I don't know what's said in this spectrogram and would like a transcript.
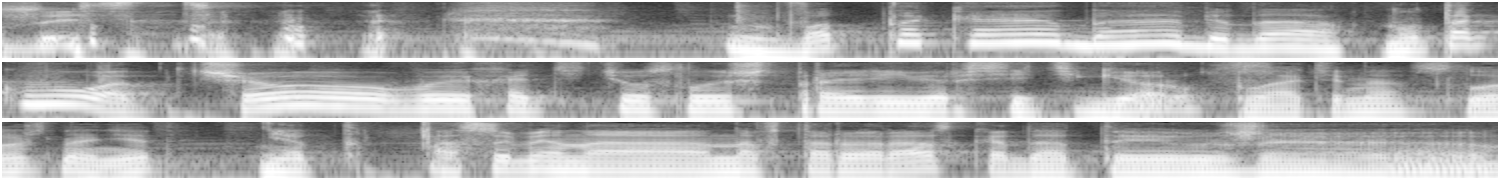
Жесть. Вот такая, да, беда. Ну так вот, что вы хотите услышать про River City Girls? Платина? Сложно, нет? Нет. Особенно на второй раз, когда ты уже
